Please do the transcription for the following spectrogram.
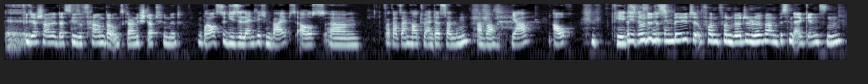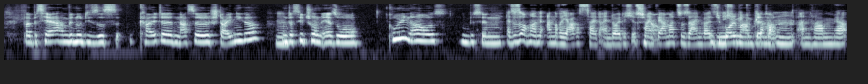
Ich finde ja schade, dass diese Farm bei uns gar nicht stattfindet. Brauchst du diese ländlichen Vibes aus, ähm, ich wollte gerade sagen How to Enter Saloon, aber ja, auch. Fehlt dir Es das würde das? Bild von, von Virgin River ein bisschen ergänzen, weil bisher haben wir nur dieses kalte, nasse, steinige Hm. und das sieht schon eher so grün aus. Ein bisschen. Es ist auch noch eine andere Jahreszeit eindeutig. Es scheint Ja. wärmer zu sein, weil Und sie die nicht so Bäume dicke haben Blätter. Klamotten anhaben, ja.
